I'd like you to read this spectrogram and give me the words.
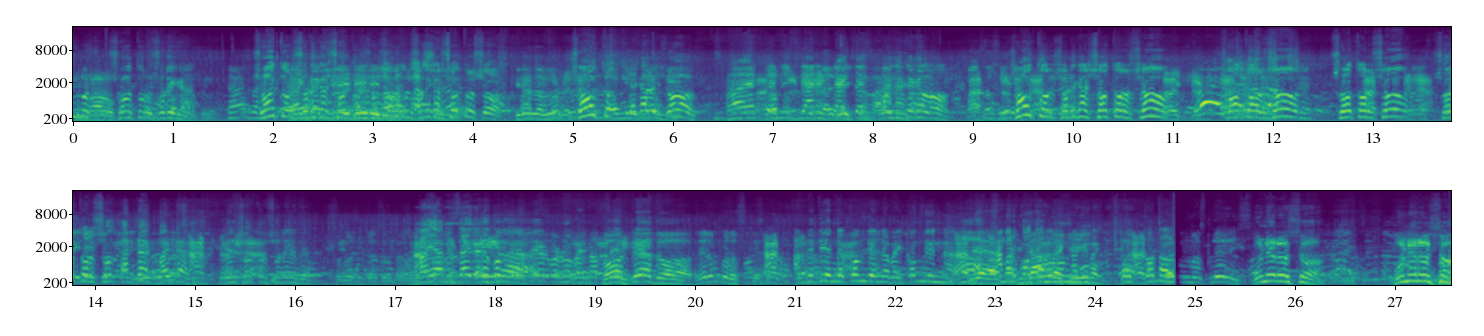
ষোলোশো সতেরোশো টাকা। সতেরোশো টাকা টাকা টাকা? সতেরোশো টাকা সতেরোশো সতেরোশো সতেরোশো সতেরোশো সতেরোশো ভাই আমি আপনি দেন না কম দেন না ভাই কম দেন না আমার কথা কথা পনেরোশো পনেরোশো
